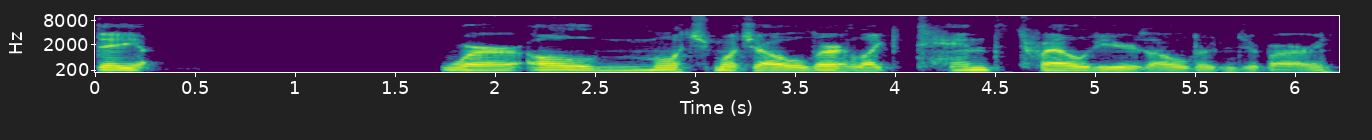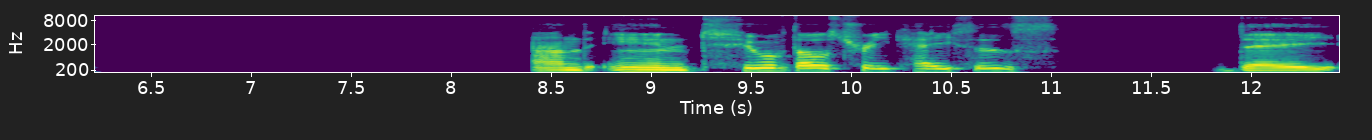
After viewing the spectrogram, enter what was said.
they were all much much older, like ten to twelve years older than Jabari. And in two of those three cases, they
